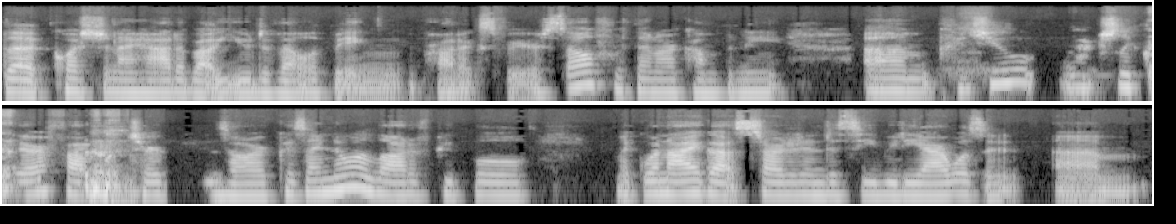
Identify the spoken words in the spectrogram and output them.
the question i had about you developing products for yourself within our company um, could you actually clarify what terpenes are because i know a lot of people like when I got started into CBD, I wasn't, um,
